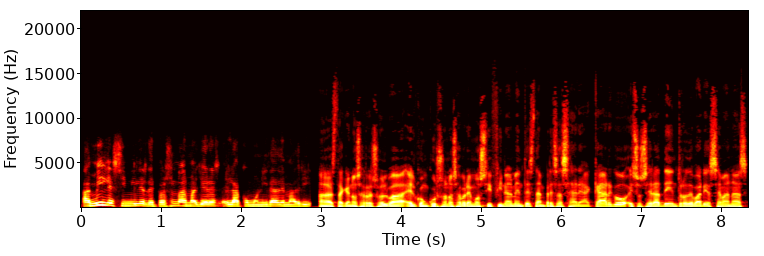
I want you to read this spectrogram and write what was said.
a miles y miles de personas mayores en la Comunidad de Madrid. Hasta que no se resuelva el concurso no sabremos si finalmente esta empresa se hará cargo. Eso será dentro de varias semanas,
